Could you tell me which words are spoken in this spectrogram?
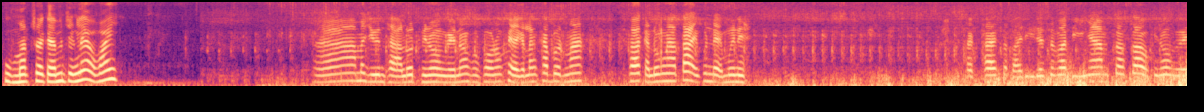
ผูมัดช่วยกันมันจึงแล้วไว้อ่ามายืนถ่ารถพี่น้องเลยเนาะพอพอน้องแฝดกำลังขับรถมาพากันลงหน้าใต้พุ่นแดดมือนี่ทักทายสบายดีเด้อสวัสดียามเศร้าๆพี่น้องเลย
